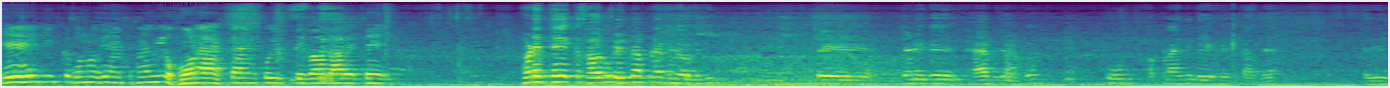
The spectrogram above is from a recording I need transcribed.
ਇਹ ਜੀ ਇੱਕ ਤੁਹਾਨੂੰ ਅਸੀਂ ਐਂ ਪੁੱਛਣਾ ਵੀ ਹੁਣ ਇਸ ਟਾਈਮ ਕੋਈ ਸੇਵਾਦਾਰ ਇੱਥੇ ਹੁਣ ਇੱਥੇ ਇੱਕ ਸਾਧੂ ਰਹਿੰਦਾ ਆਪਣੇ ਬਜ਼ੁਰਗ ਜੀ ਤੇ ਜਾਣੀ ਕਿ ਹੈ ਬਜ਼ੁਰਗ। ਉਹ ਆਪਣਾ ਇਹਦੀ ਦੇਖ ਰੇਖ ਕਰਦਾ ਹੈ ਤੇ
